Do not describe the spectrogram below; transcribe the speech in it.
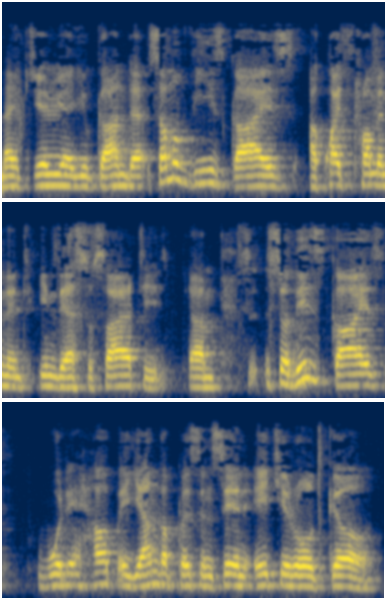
Nigeria, Uganda. Some of these guys are quite prominent in their societies. Um, so, so these guys would help a younger person, say an eight-year-old girl,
